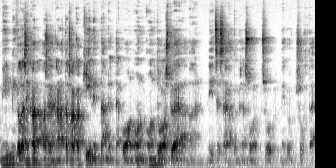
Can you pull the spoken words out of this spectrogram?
minkälaisiin asioihin kannattaisi alkaa kiinnittää nyt, kun on, on, on tulos työelämään itsensä johtamisen su, su, niin kuin suhteen?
